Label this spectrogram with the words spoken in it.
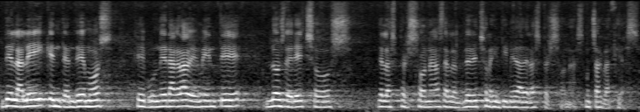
de la ley que entendemos que vulnera gravemente los derechos de las personas, del derecho a la intimidad de las personas. Muchas gracias.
